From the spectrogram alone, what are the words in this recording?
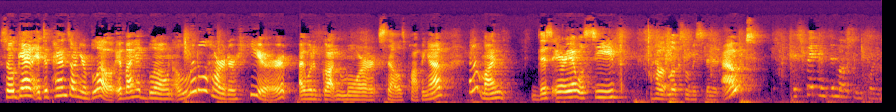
So again, it depends on your blow. If I had blown a little harder here, I would have gotten more cells popping up. I don't mind this area. We'll see how it looks when we spin it out. The spin is the most important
